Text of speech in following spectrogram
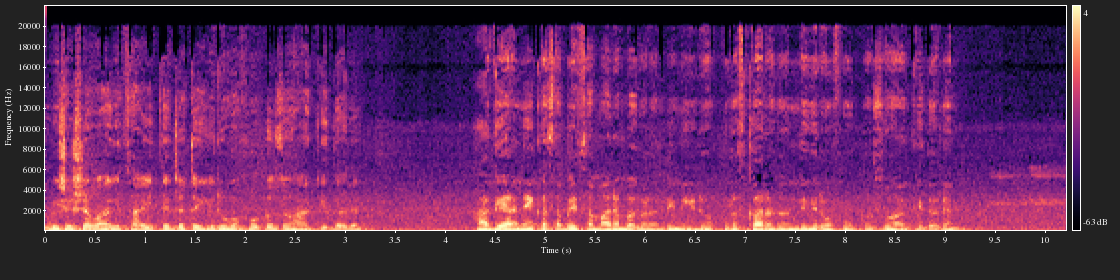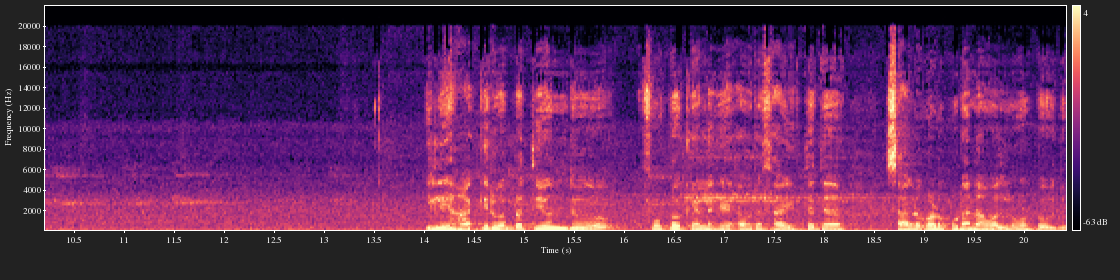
ವಿಶೇಷವಾಗಿ ಸಾಹಿತ್ಯ ಜೊತೆ ಇರುವ ಫೋಟೋಸು ಹಾಕಿದ್ದಾರೆ. ಹಾಗೆ ಅನೇಕ ಸಭೆ ಸಮಾರಂಭಗಳಲ್ಲಿ ನೀಡುವ ಪುರಸ್ಕಾರದೊಂದಿಗಿರುವ ಫೋಟೋಸು ಹಾಕಿದ್ದಾರೆ. ಇಲ್ಲಿ ಹಾಕಿರುವ ಪ್ರತಿಯೊಂದು ಫೋಟೋ ಕೆಳಗೆ ಅವರ ಸಾಹಿತ್ಯದ ಸಾಲುಗಳು ಕೂಡ ನಾವು ಅಲ್ಲಿ ನೋಡ್ಬೋದು.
